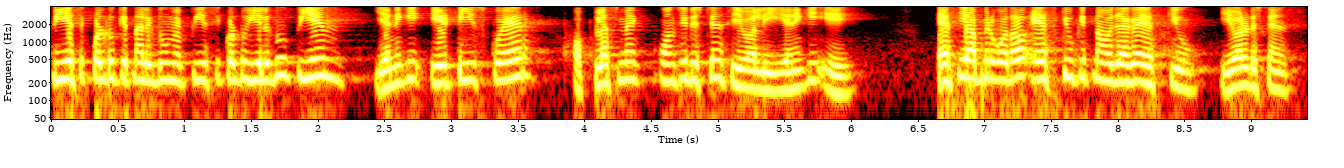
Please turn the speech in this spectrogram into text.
पी एस इक्वल टू कितना लिख दूँ मैं? पी एस इक्वल टू ये लिख दूँ पी एम यानी कि ए टी स्क्वायर और प्लस में कौन सी डिस्टेंस ये वाली? यानी कि ए ऐसी आप मेरे को बताओ एस क्यू कितना हो जाएगा? एस क्यू ये वाला distance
